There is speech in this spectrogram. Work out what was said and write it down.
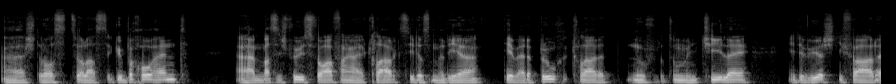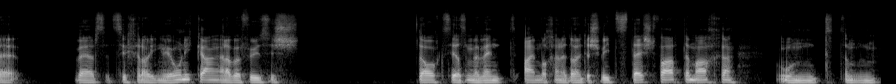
äh, Strassenzulassung bekommen haben. Ähm, es war für uns von Anfang an klar, gewesen, dass wir die, die werden brauchen. Klar, nur um in Chile in der Wüste fahren, wäre es sicher auch irgendwie ohne gegangen, aber für uns ist da gewesen, also wir wollen einmal hier in der Schweiz Testfahrten machen und zum,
